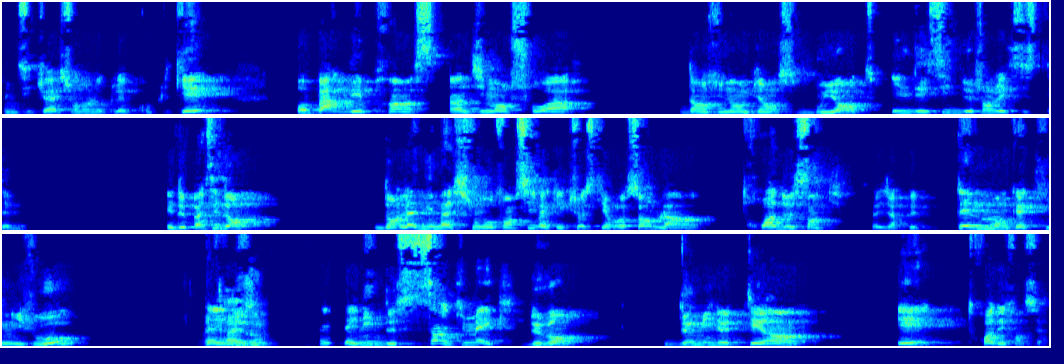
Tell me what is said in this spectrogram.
une situation dans le club compliquée, au Parc des Princes, un dimanche soir, dans une ambiance bouillante, il décide de changer de système et de passer dans dans l'animation offensive à quelque chose qui ressemble à un 3-2-5. C'est-à-dire que tellement qu'Akimi joue haut, t'as une, une, ligne de 5 mecs devant, deux milieux de terrain et trois défenseurs.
